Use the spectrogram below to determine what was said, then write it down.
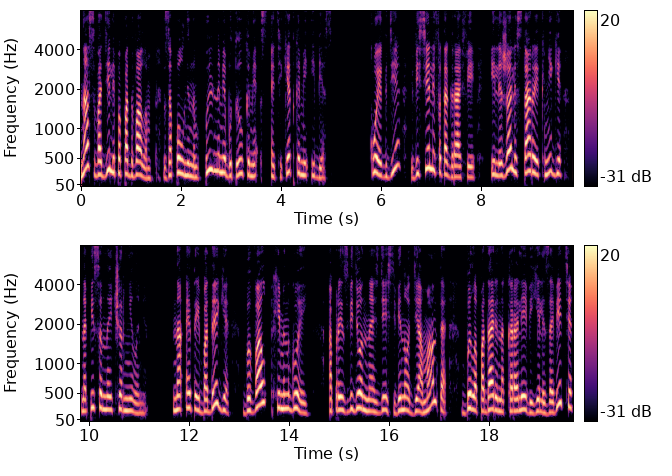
Нас водили по подвалам, заполненным пыльными бутылками с этикетками и без. Кое-где висели фотографии и лежали старые книги, написанные чернилами. На этой бодеге бывал Хемингуэй, а произведенное здесь вино «Диаманта» было подарено королеве Елизавете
